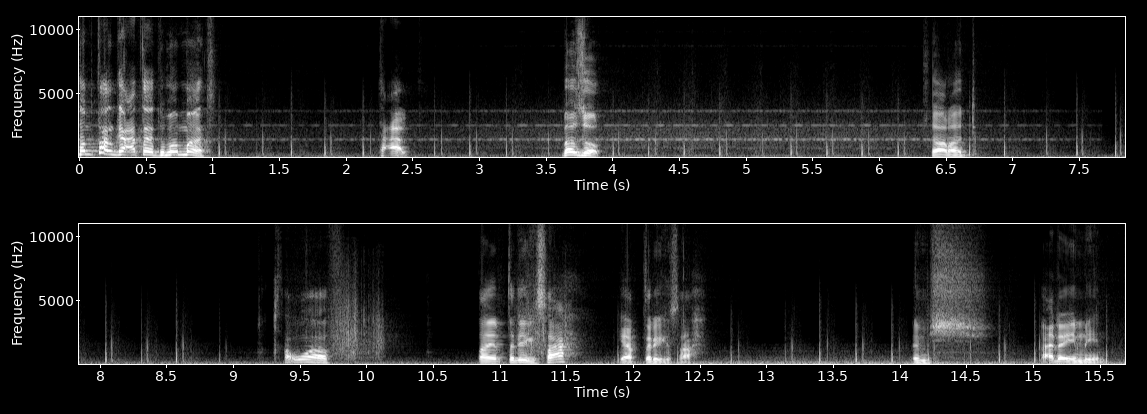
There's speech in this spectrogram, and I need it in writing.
كم طلقة أعطيته ما مات؟ تعال. بزر. شرد. خواف. طيب طريق صح؟ ياب طريق صح. امش على يمين.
